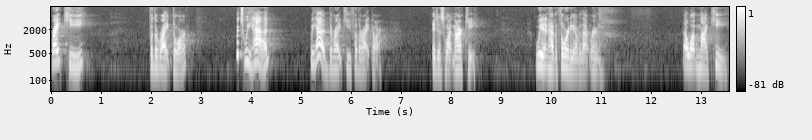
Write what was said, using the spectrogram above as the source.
right key for the right door, which we had. We had the right key for the right door. It just wasn't our key. We didn't have authority over that room. That wasn't my key.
